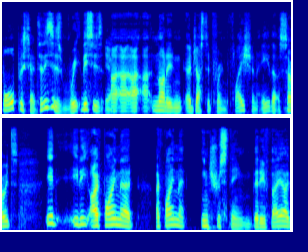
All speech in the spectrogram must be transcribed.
four percent. So this is re- this is Yeah. uh, uh, not in, adjusted for inflation either. So it's it it I find that I find that interesting that if they are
